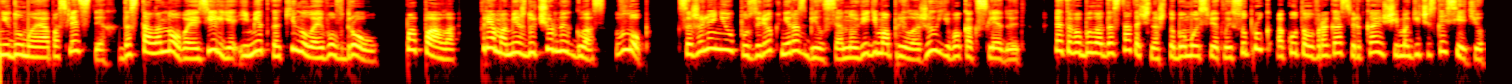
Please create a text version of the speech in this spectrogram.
Не думая о последствиях, достала новое зелье и метко кинула его в дроу. Попала, прямо между черных глаз, в лоб. К сожалению, пузырек не разбился, но, видимо, приложил его как следует. Этого было достаточно, чтобы мой светлый супруг окутал врага сверкающей магической сетью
